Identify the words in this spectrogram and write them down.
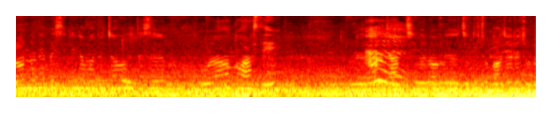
লন্ডনে বেসিক্যালি আমাদের যাওয়া হইতেছে ঘোরা তো আছেই মানে যাচ্ছি আমি যে কিছু বাজারের জন্য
